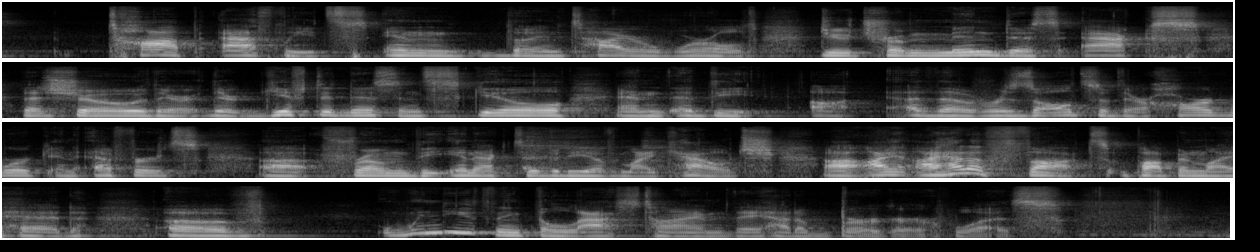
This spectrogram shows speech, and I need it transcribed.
top athletes in the entire world do tremendous acts that show their, their giftedness and skill and the uh, the results of their hard work and efforts uh, from the inactivity of my couch, uh, I, I had a thought pop in my head of when do you think the last time they had a burger was?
